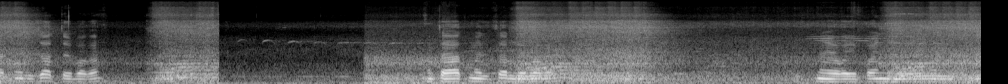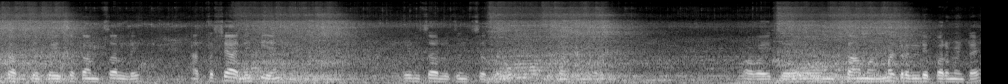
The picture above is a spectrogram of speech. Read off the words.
आतमध्ये जातोय बघा. आता आतमध्ये चाललंय बघा. नाही बघा हे पाणी साफसफाईचं काम चाललंय. आताशी आली ती आहे. चालू त्यांचं आता. बघा इथं सामान मटेरियल डिपार्टमेंट आहे.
